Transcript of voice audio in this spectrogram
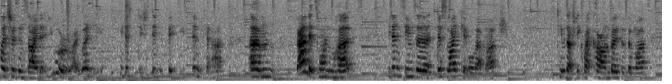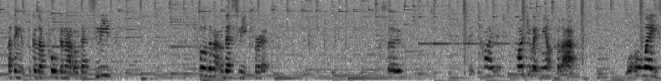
once she was inside it, you were alright, weren't you? You just, you just didn't fit, you didn't hit her. Um, Bandit's one worked. He didn't seem to dislike it all that much. He was actually quite calm, both of them were. I think it's because I pulled them out of their sleep. Pulled them out of their sleep for it. So, a bit tired. Why'd you wake me up for that? What a waste.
